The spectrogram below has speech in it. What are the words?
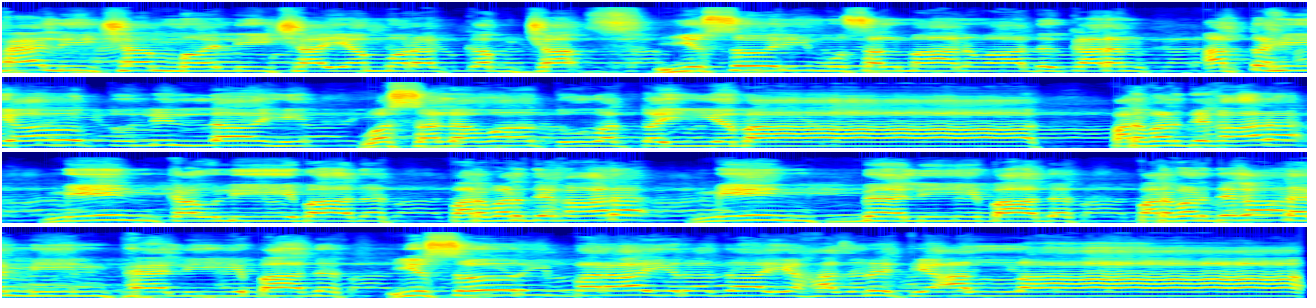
پھیلی چھا، مالی چھا یا مرکب چھا؟ یہ ساری مسلمان واد کرن اتحیات للہ و صلوات و طیبات۔ پروردگارہ مین قولی عبادت پروردگارہ مین مالی عبادت پروردگارہ مین پھیلی عبادت، یہ ساری برائی رضا یہ حضرت اللہ۔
